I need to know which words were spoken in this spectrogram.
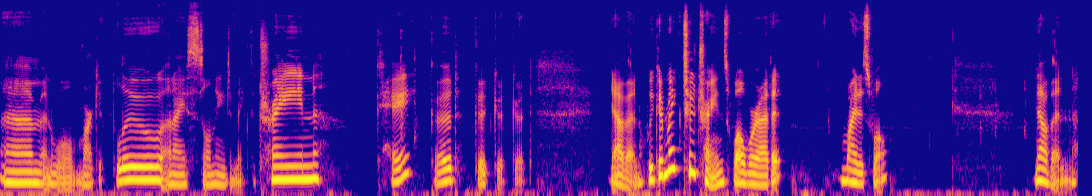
Um, and we'll mark it blue, and I still need to make the train. Okay, good, good, good, good. Now then, we could make two trains while we're at it. Might as well. Now then,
